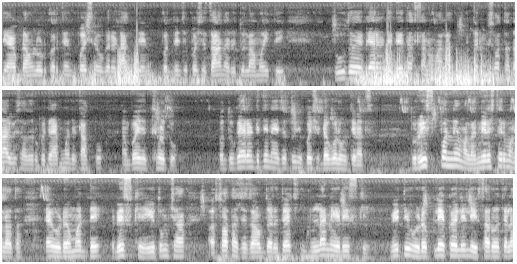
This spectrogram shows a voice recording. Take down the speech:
ते ॲप डाउनलोड करते पैसे वगैरे टाकते पण त्यांचे पैसे जाणार आहे तुला माहिती आहे. तू जर गॅरंटी देत असताना मला तर मी स्वतः दहा वीस हजार रुपये त्या ॲपमध्ये टाकतो आणि पैसे खेळतो. पण तू गॅरंटी दे नाही तुझे पैसे डबल होते नाच तू रिस्क पण नाही मला निलेश तरी म्हणला होता त्या व्हिडिओमध्ये रिस्क आहे ही तुमच्या स्वतःच्या जबाबदारी त्याच म्हणला नाही रिस्क आहे. मी ती व्हिडिओ प्ले केलेली आहे सर्व त्याला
